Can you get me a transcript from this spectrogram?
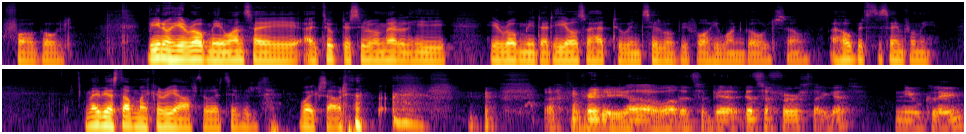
for gold. Vino, he wrote me once I, I took the silver medal, he, he wrote me that he also had to win silver before he won gold. So I hope it's the same for me. Maybe I stop my career afterwards if it works out. really? Oh, well, that's a bit, that's a first, I guess. New claim.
